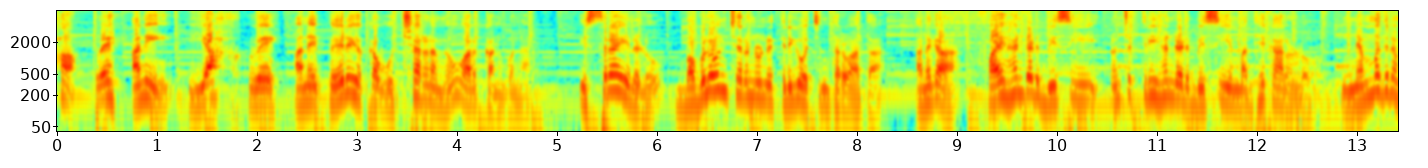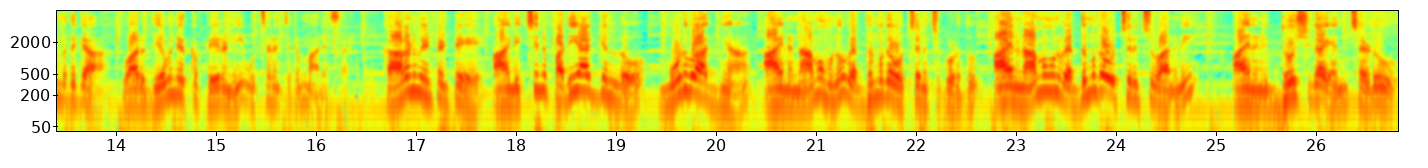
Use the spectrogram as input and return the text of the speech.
హ వే అని యాహ్ వే అనే పేరు యొక్క ఉచ్చారణను వారు కనుగొన్నారు. ఇస్రాయిలు బబులోన్ చెర నుండి తిరిగి వచ్చిన తర్వాత అనగా ఫైవ్ హండ్రెడ్ బీసీఈ నుంచి త్రీ హండ్రెడ్ బీసీఈ మధ్య కాలంలో నెమ్మది నెమ్మదిగా వారు దేవుని యొక్క పేరుని ఉచ్చరించడం మానేశారు. కారణం ఏంటంటే ఆయన ఇచ్చిన పది ఆజ్ఞల్లో మూడవ ఆజ్ఞ ఆయన నామమును వ్యర్థముగా ఉచ్చరించకూడదు. ఆయన నామమును వ్యర్థముగా ఉచ్చరించు వారిని ఆయన నిర్దోషిగా ఎంచడు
